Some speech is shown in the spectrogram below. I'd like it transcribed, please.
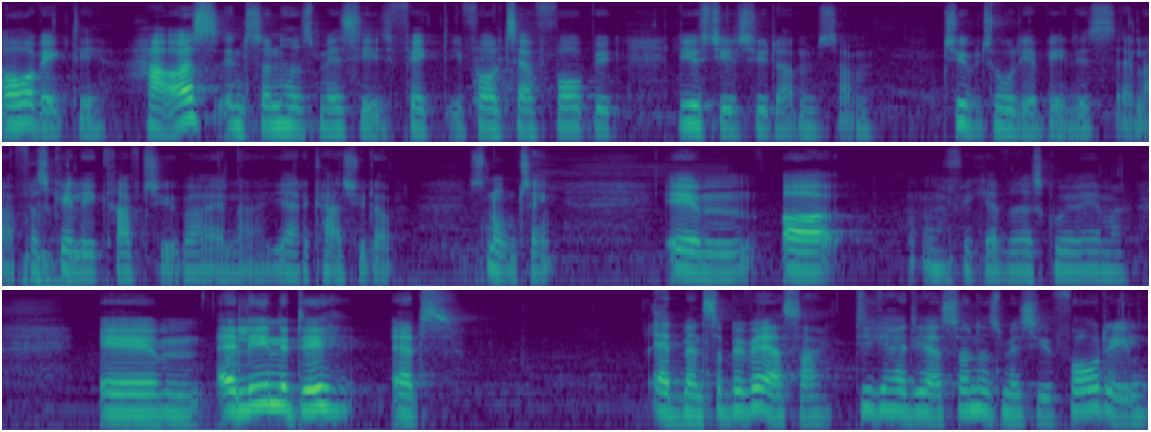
overvægtig, har også en sundhedsmæssig effekt i forhold til at forebygge livsstilssygdomme som type 2 diabetes, eller forskellige kræfttyper, eller hjertekarsygdom. Sådan nogle ting. Øhm, og nu fik jeg ved, at jeg skulle bevæge mig. Øhm, alene det, at, at man så bevæger sig, de kan have de her sundhedsmæssige fordele,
